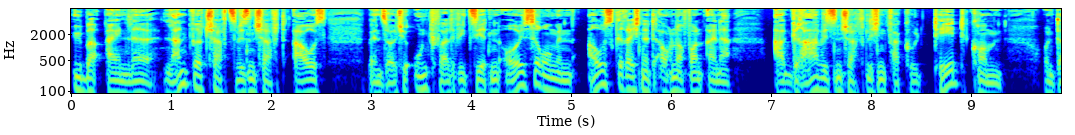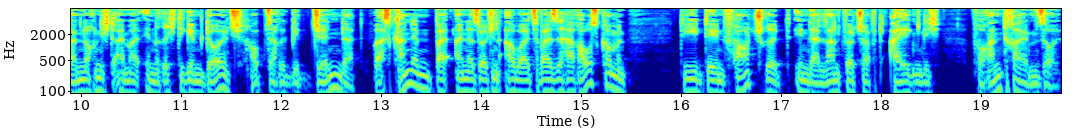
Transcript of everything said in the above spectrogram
über eine Landwirtschaftswissenschaft aus, wenn solche unqualifizierten Äußerungen ausgerechnet auch noch von einer agrarwissenschaftlichen Fakultät kommen und dann noch nicht einmal in richtigem Deutsch, Hauptsache gegendert? Was kann denn bei einer solchen Arbeitsweise herauskommen, die den Fortschritt in der Landwirtschaft eigentlich vorantreiben soll?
